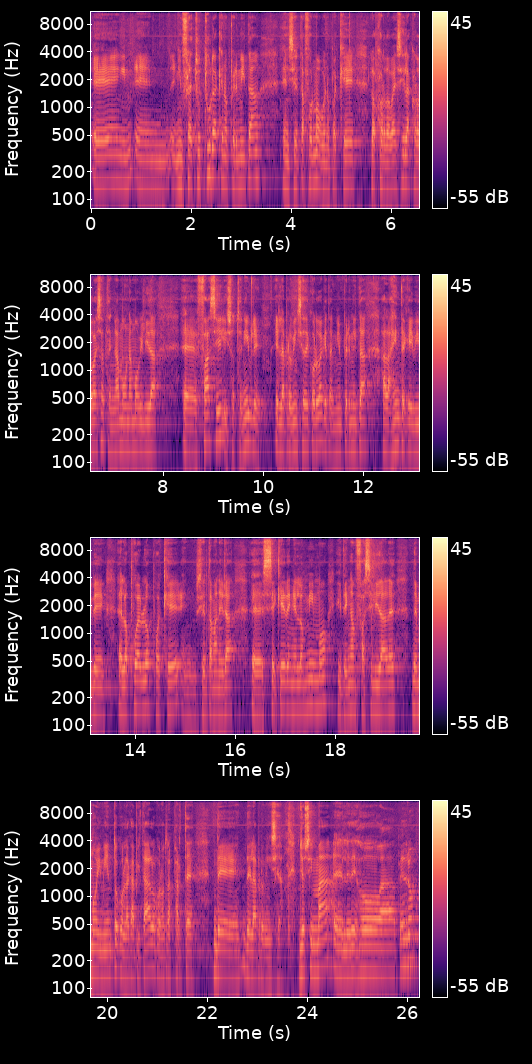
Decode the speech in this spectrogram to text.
en, infraestructuras que nos permitan, en cierta forma, bueno, pues que los cordobeses y las cordobesas tengamos una movilidad eh, fácil y sostenible en la provincia de Córdoba que también permita a la gente que vive en los pueblos pues que en cierta manera eh, se queden en los mismos y tengan facilidades de movimiento con la capital o con otras partes de, la provincia. Yo sin más eh, le dejo a Pedro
